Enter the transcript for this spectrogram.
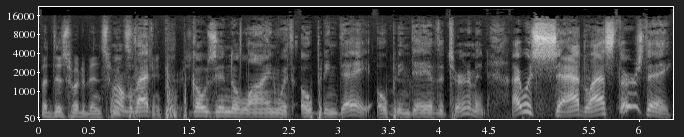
but this would have been Sweet Well, well, 16. that goes into line with opening day, opening day of the tournament. I was sad last Thursday.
